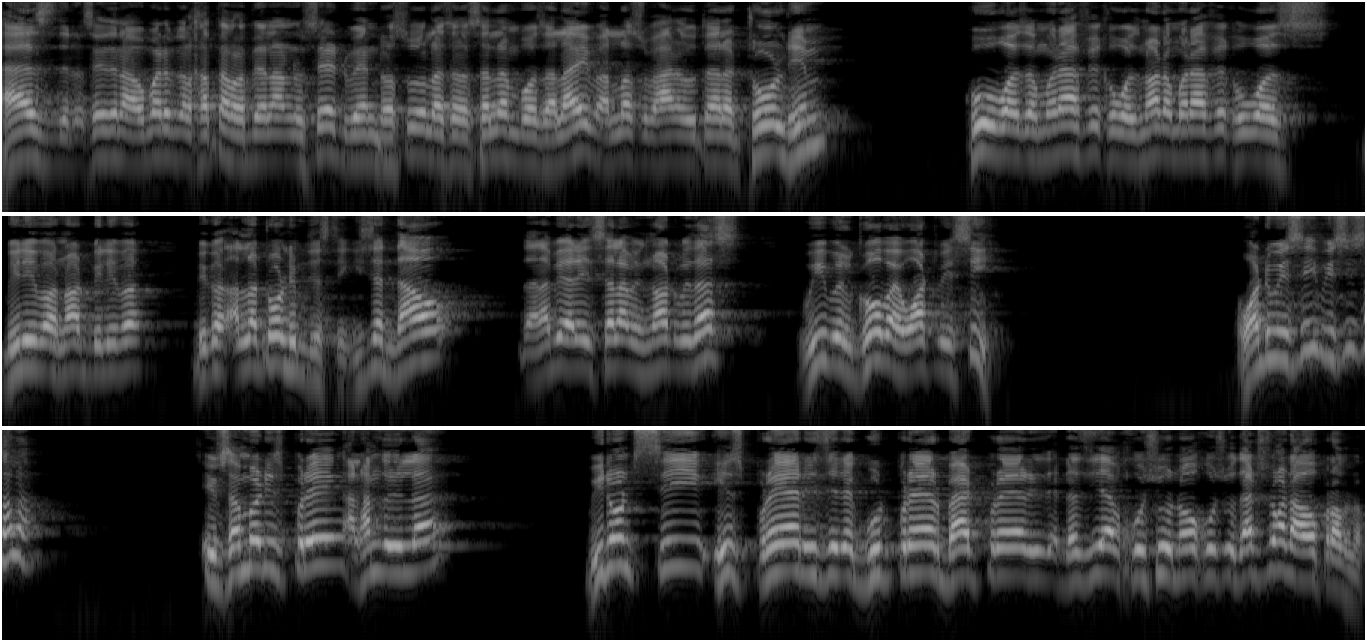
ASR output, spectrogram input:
As Sayyidina Umar ibn al-Khattab said, when Rasulullah was alive, Allah subhanahu wa ta'ala told him who was a munafiq, who was not a munafiq, who was believer, not believer. Because Allah told him this thing. He said, Now the Nabi alayhi salam is not with us. We will go by what we see. What do we see? We see salah. If somebody is praying, Alhamdulillah, we don't see his prayer. Is it a good prayer, bad prayer? Does he have khushu, no khushu? That's not our problem.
